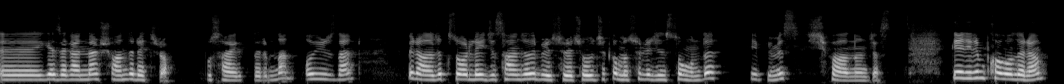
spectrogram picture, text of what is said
e, gezegenler şu anda retro bu saydıklarımdan. O yüzden birazcık zorlayıcı, sancılı bir süreç olacak ama sürecin sonunda hepimiz şifalanacağız. Gelelim kovalara.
